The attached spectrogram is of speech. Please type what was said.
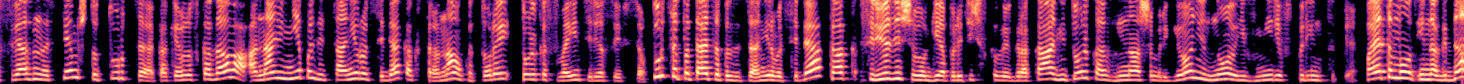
связана с тем, что Турция, как я уже сказала, она не позиционирует себя как страна, у которой только свои интересы и все. Турция пытается позиционировать себя как серьезнейшего геополитического игрока не только в нашем регионе, но и в мире в принципе. Поэтому иногда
